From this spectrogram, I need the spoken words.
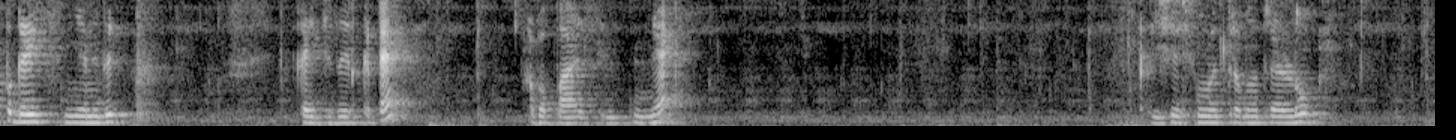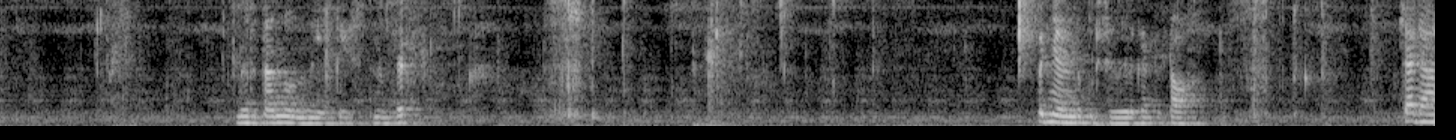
അപ്പോൾ ഗൈസ് ഞാനിത് കഴിച്ചു തീർക്കട്ടെ. അപ്പോൾ പായസത്തിന്റെ വിശേഷങ്ങൾ ഇത്ര മാത്രമേ ഉള്ളൂ. നിർത്താൻ തോന്നുന്നില്ല ഗൈസ് നല്ല അപ്പം ഞാനിത് കുടിച്ച് തീർക്കട്ടെ കേട്ടോ ടാ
